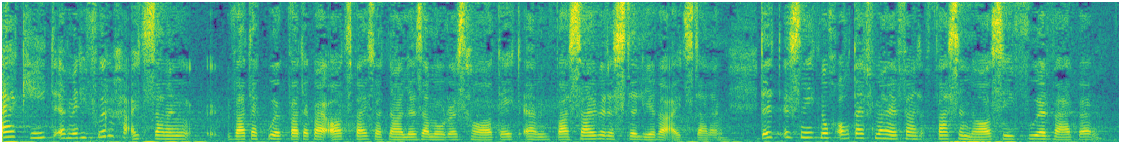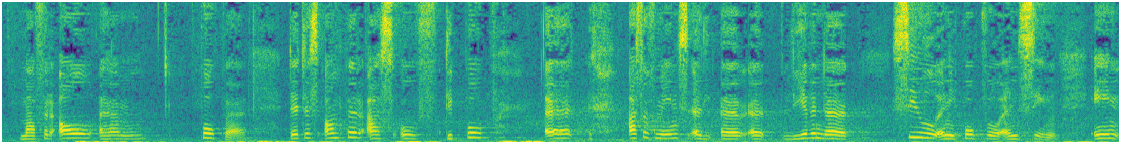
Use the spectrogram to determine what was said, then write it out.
Ek het uh, met die vorige uitstalling eh, wat ek ook wat ek by Artspace wat nou Liza Morris gehad het, um, was suiwere stil lewe uitstalling. Dit is net nog altyd vir my 'n fascinasie voorwerpe, maar veral ehm um, poppe. Dit is amper asof die pop uh, asof mens 'n 'n lewende siel in die pop wil insien. En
